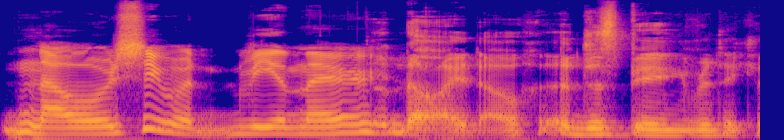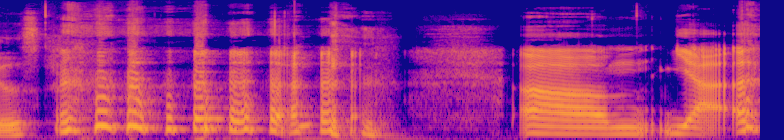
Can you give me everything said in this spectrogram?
No, she wouldn't be in there. No, I know. I'm just being ridiculous. um, yeah.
